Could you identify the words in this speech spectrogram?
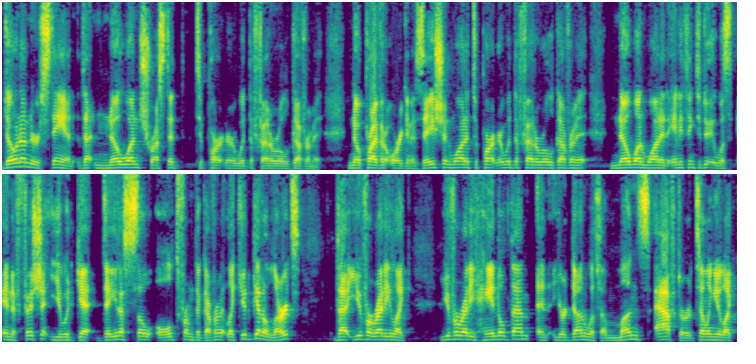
don't understand that no one trusted to partner with the federal government. No private organization wanted to partner with the federal government. No one wanted anything to do. It was inefficient. You would get data so old from the government. Like you'd get alerts that you've already like you've already handled them and you're done with them months after telling you like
